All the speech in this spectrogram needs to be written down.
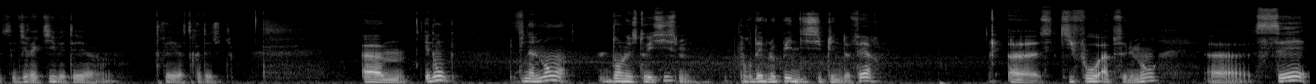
ses directives étaient très stratégiques. et donc, finalement, dans le stoïcisme, pour développer une discipline de fer, euh, ce qu'il faut absolument, euh, c'est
